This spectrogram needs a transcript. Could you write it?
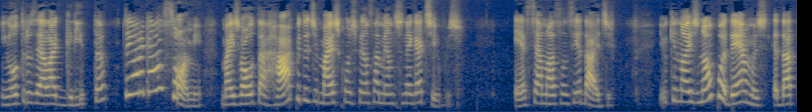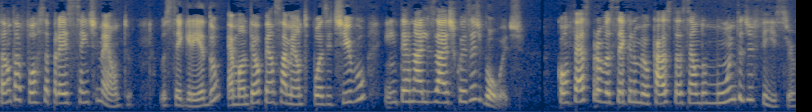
em outros ela grita, tem hora que ela some, mas volta rápido demais com os pensamentos negativos. Essa é a nossa ansiedade. E o que nós não podemos é dar tanta força para esse sentimento. O segredo é manter o pensamento positivo e internalizar as coisas boas. Confesso para você que no meu caso está sendo muito difícil.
